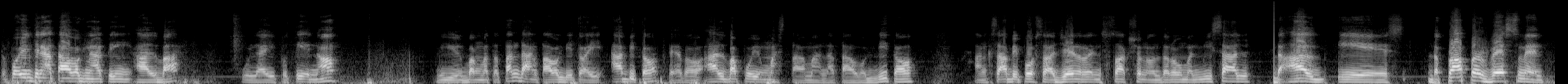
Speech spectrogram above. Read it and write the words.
Ito po yung tinatawag nating alba, kulay puti, no? Yung ibang matatanda, ang tawag dito ay abito, pero alba po yung mas tama na tawag dito. Ang sabi po sa General Instruction on the Roman Missal, the alb is the proper vestment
